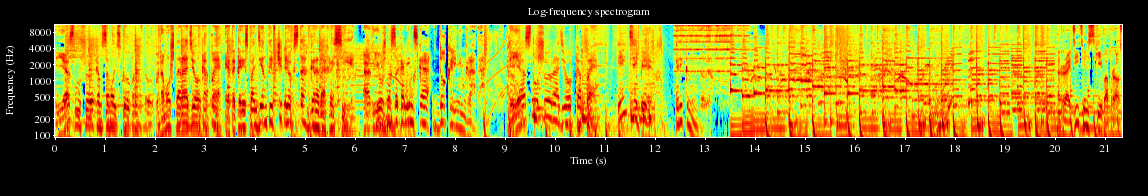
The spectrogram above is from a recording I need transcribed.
Я слушаю «Комсомольскую правду», потому что «Радио КП» — это корреспонденты в 400 городах России. От Южно-Сахалинска до Калининграда. Я слушаю «Радио КП» и тебе рекомендую. Родительский вопрос.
